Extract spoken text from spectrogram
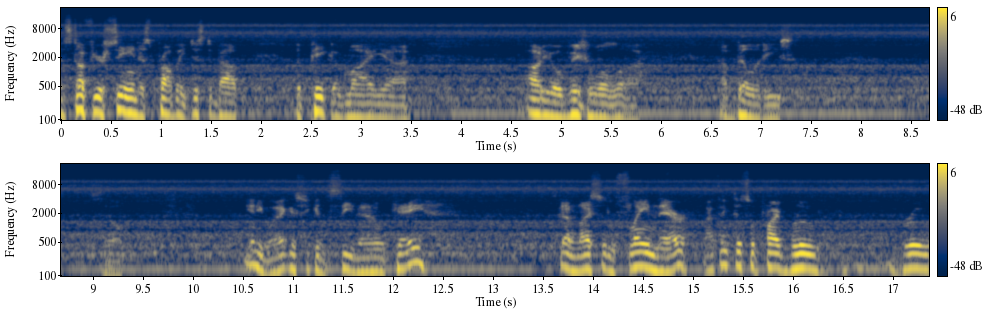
the stuff you're seeing is probably just about the peak of my uh, audio-visual uh, abilities. So, anyway, I guess you can see that okay. Got a nice little flame there. I think this will probably brew, brew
